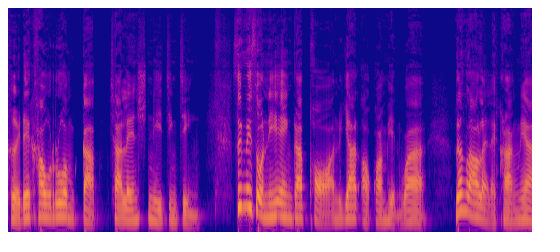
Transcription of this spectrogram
เคยได้เข้าร่วมกับ Challenge นี้จริง ๆ ซึ่งในส่วนนี้เองครับขออนุญาตออกความเห็นว่า เรื่องราวหลาย ๆ ครั้งเนี่ย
